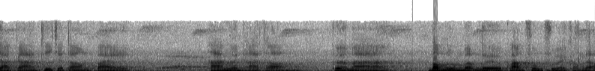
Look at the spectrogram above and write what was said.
จากการที่จะต้องไปหาเงินหาทอง เพื่อมาบำรุงบำเรอความฟุ่มเฟือยของเรา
